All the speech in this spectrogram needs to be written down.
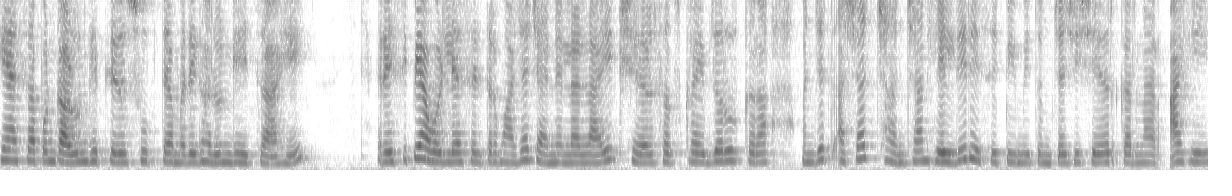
हे असं आपण गाळून घेतलेलं सूप त्यामध्ये घालून घ्यायचं आहे. रेसिपी आवडली असेल तर माझ्या चॅनलला लाईक शेअर सबस्क्राईब जरूर करा. म्हणजेच अशाच छान छान हेल्दी रेसिपी मी तुमच्याशी शेअर करणार आहे.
